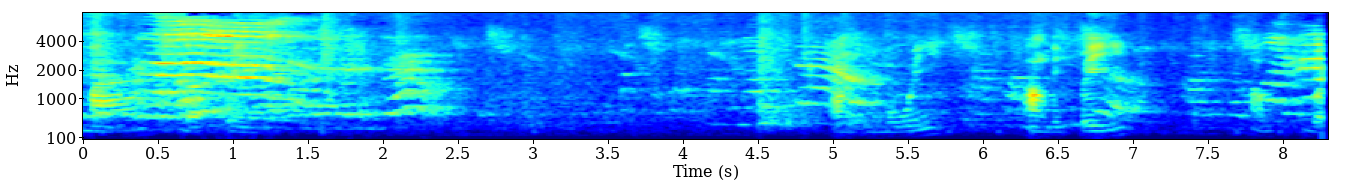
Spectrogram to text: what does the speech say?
ស្មើដក2អង្គទី1អង្គទី2អង្គ3អ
